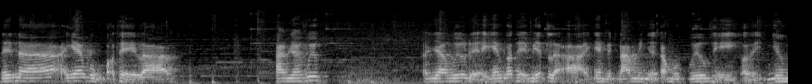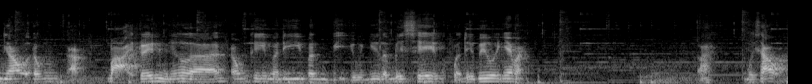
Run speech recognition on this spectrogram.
nên là anh em cũng có thể là tham gia Will. Tham gia Will để anh em có thể biết là à, anh em Việt Nam mình ở trong một Will thì có thể nhường nhau ở trong các bài trên như là trong khi mà đi vân ví dụ như là BC hoặc là debut anh em ạ. À. à, 16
